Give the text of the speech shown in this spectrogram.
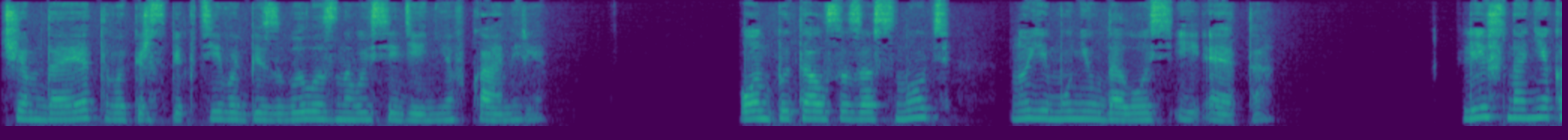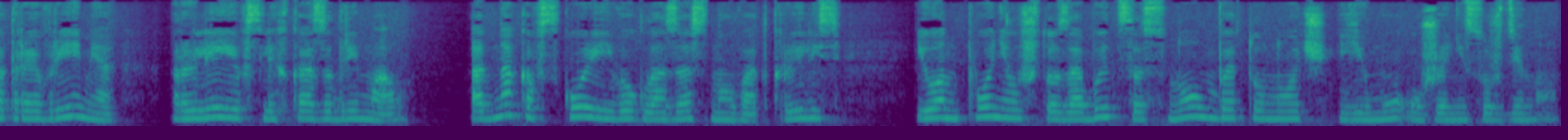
чем до этого перспектива безвылазного сидения в камере. Он пытался заснуть, но ему не удалось и это. Лишь на некоторое время Рылеев слегка задремал, однако вскоре его глаза снова открылись, и он понял, что забыться сном в эту ночь ему уже не суждено.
